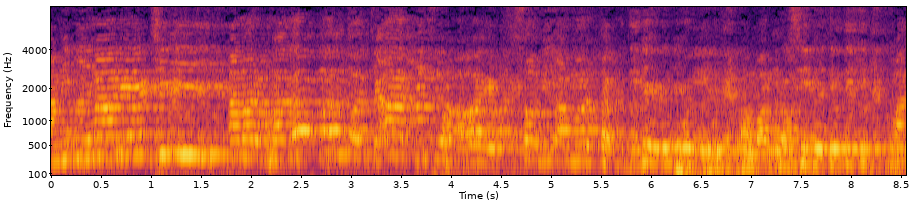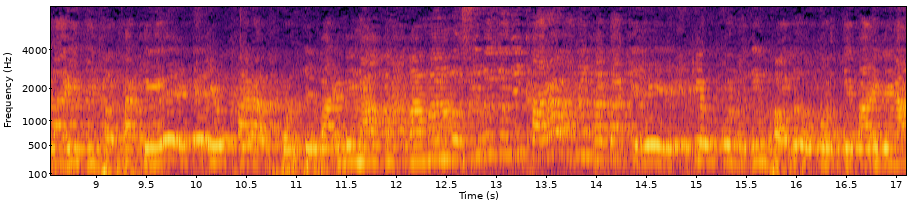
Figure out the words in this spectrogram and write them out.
আমি ঈমান এনেছি, আমার ভালো মন্দ যা কিছু হয় সবই আমার তাকদীরের উপরে। আমার নসিবে যদি ভালাই লেখা থাকে, কেউ খারাপ করতে পারবে না। আমার নসিবে যদি খারাপ লেখা থাকে কেউ কোনোদিন ভালো করতে পারবে না।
